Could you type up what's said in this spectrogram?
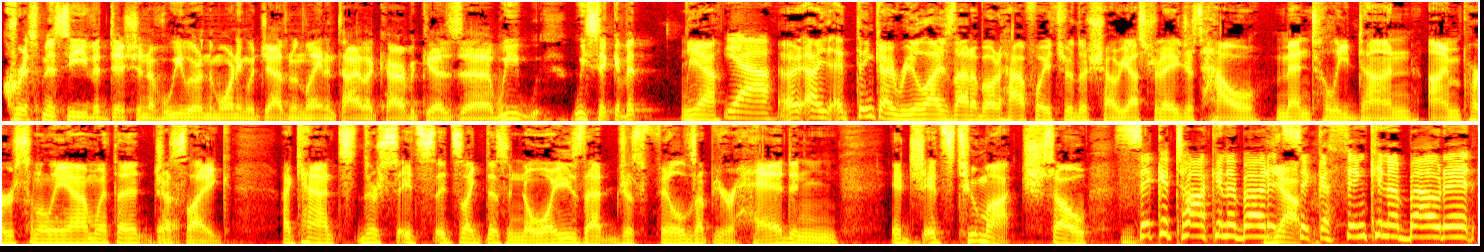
Christmas Eve edition of Wheeler in the Morning with Jasmine Lane and Tyler Carr because uh, we we sick of it. Yeah. Yeah. I, I- I think I realized that about halfway through the show yesterday, just how mentally done I'm personally am with it. Just like I can't. There's it's it's like this noise that just fills up your head, and it's it's too much. So Sick of talking about it, Yeah. sick of thinking about it,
